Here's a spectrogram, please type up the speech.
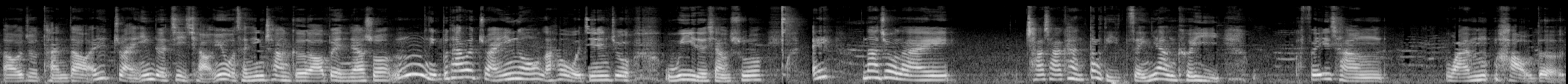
然后就谈到哎转音的技巧。因为我曾经唱歌，然后被人家说嗯你不太会转音哦，然后我今天就无意的想说，哎那就来查查看到底怎样可以非常完好的。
